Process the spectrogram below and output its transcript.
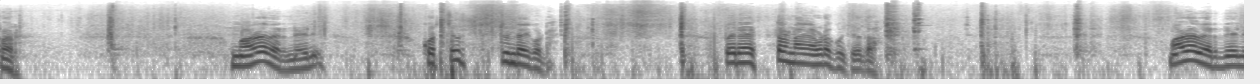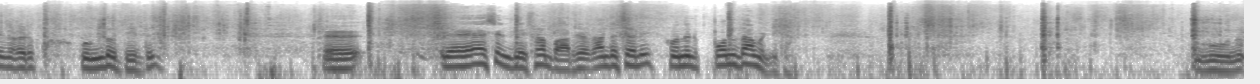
പറ. മഴ വരണേൽ കുറച്ച് ഇട്ടുണ്ടായിക്കോട്ടെ ഇപ്പോൾ ഒരു എട്ടെണ്ണം അവിടെ കുച്ചതാ മഴ വരണേൽ നിങ്ങളൊരു കുണ്ടുത്തിയിട്ട് ലേശം ഗ്ലീഷണം പാർച്ചു എന്താ വെച്ചാൽ ഒന്നിട്ട് പൊന്താൻ വേണ്ടിയിട്ടാണ്. മൂന്ന്.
